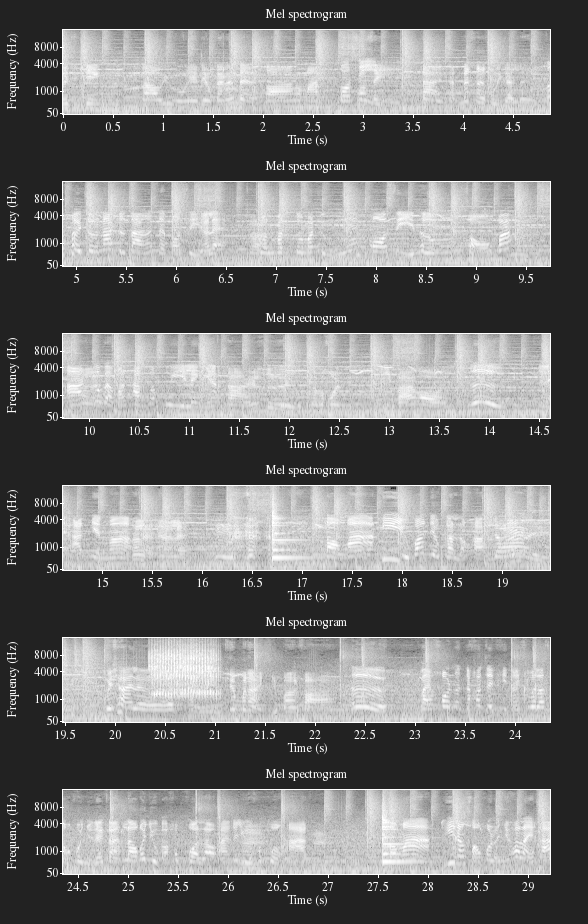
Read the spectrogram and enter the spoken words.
คือจริงๆ เราอยู่โรงเรียนเดียวกันตั้งแต่ตอนประมาณปสี่ ใช่แต่ไม่เคยคุยกันเลย ก็เคยเจอหน้าเจอตาตั้งแต่ป .4 นั่นแหละ ใช่จนมาจนมาถึงม .4 เทอม2ป่ะ อาร์ตก็แบบมาทักมาคุยอะไรเงี้ย ใช่ก็คือจะเป็นคนสีฟ้าก่อนเออนั่นแหละอาร์ตเนียนมากนั่นแหละแค่นั้นแหละอืม ต่อมาพี่อยู่บ้านเดียวกันเหรอคะใช่ไม่ใช่เลยเที่ยงมาถ่ายคลิปบ้านฟ้าเออ หลายคนอาจจะเข้าใจผิดนะคิดว่าเราสองคนอยู่ด้วยกัน เราก็อยู่กับครอบครัวเราอาร์ตก็อยู่กับครอบครัวของอาร์ตอืมต่อมาพี่ทั้งสองคนอายุเท่าไหร่คะ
